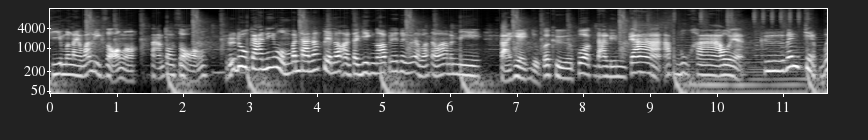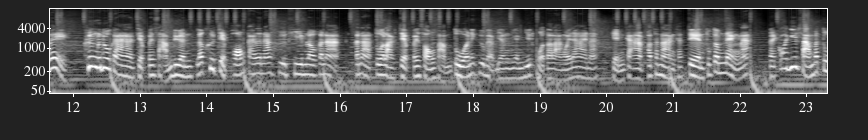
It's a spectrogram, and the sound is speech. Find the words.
ทีมอะไรวะลีกสองเหรอสามต่อสองฤดูกาลนี้ผมบรรดานักเตะเราอาจจะยิงน้อยไปนิดนึงแต่ว่าแต่ว่ามันมีสาเหตุอยู่ก็คือพวกดารินกาอับบูคาวเนี่ย คือแม่งเจ็บเว้ยครึ่งฤดูกาลเจ็บไป 3 เดือน แล้วคือเจ็บพร้อมกันด้วยนะคือทีมเราขนาดขนาดตัวหลักเจ็บไป 2-3 ตัวนี่คือแบบยังยังยึดหัวตารางไว้ได้นะ เห็นการพัฒนาชัดเจนทุกตำแหน่งนะ แต่ก็ 23 ประตู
